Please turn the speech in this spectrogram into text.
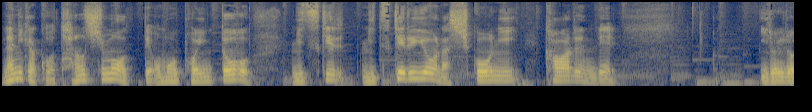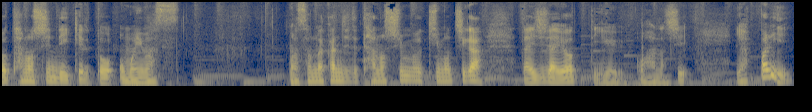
何かこう楽しもうって思うポイントを見つける見つけるような思考に変わるんでいろいろ楽しんでいけると思います。まあ、そんな感じで楽しむ気持ちが大事だよっていうお話やっぱり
